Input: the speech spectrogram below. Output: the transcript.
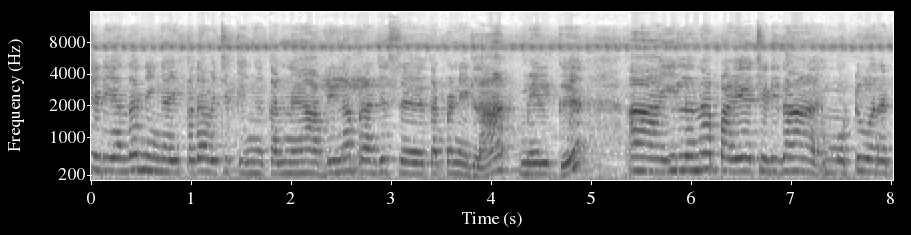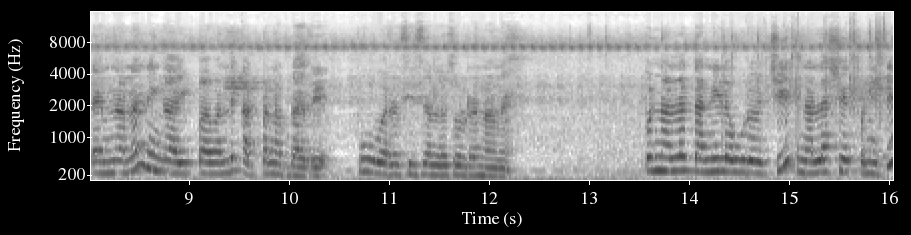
செடியாக இருந்தால் நீங்கள் இப்போ தான் வச்சுருக்கீங்க கன்று அப்படின்னா பிரான்ச்சஸ் கட் பண்ணிடலாம் மேலுக்கு. இல்லைன்னா பழைய செடி தான் மொட்டு வர டைம் தானே நீங்கள் இப்போ வந்து கட் பண்ணக்கூடாது. பூ வர சீசனில் சொல்கிறேன் நான். இப்போ நல்லா தண்ணியில் ஊற வச்சு நல்லா ஷேக் பண்ணிவிட்டு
